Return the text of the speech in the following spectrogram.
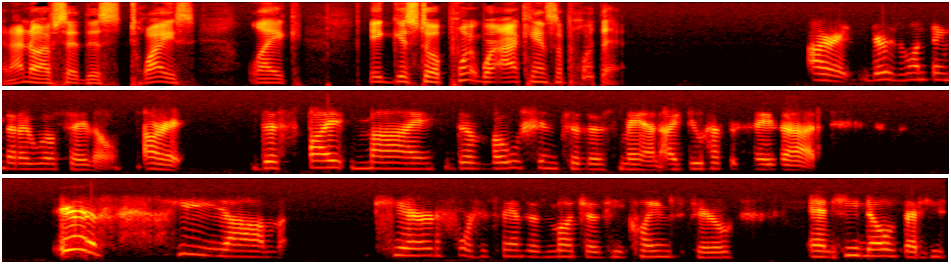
and I know I've said this twice, like it gets to a point where I can't support that. All right, there's one thing that I will say though. All right, despite my devotion to this man, I do have to say that if he um, cared for his fans as much as he claims to, and he knows that he's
